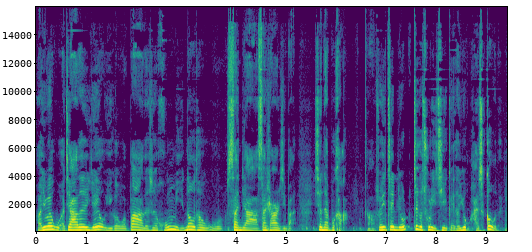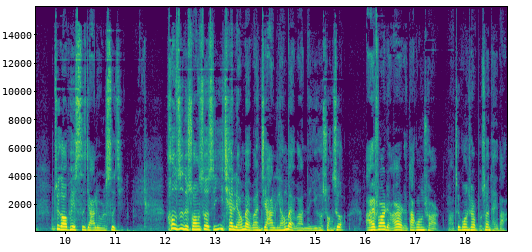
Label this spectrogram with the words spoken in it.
啊。因为我家的也有一个，我爸的是红米 Note 五三加三十二 G 版，现在不卡啊，所以这流这个处理器给他用还是够的，最高配四加六十四 G。后置的双摄是一千两百万加两百万的一个双摄，f 二点二的大光圈啊，这光圈不算太大，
